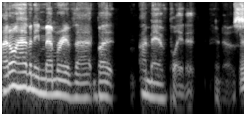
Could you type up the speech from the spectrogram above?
I don't have any memory of that, but I may have played it. Who knows? Yeah.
